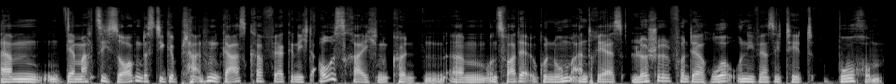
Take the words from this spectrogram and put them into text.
ähm, der macht sich Sorgen, dass die geplanten Gaskraftwerke nicht ausreichen könnten. Ähm, und zwar der Ökonom Andreas Löschel von der Ruhr-Universität Bochum.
